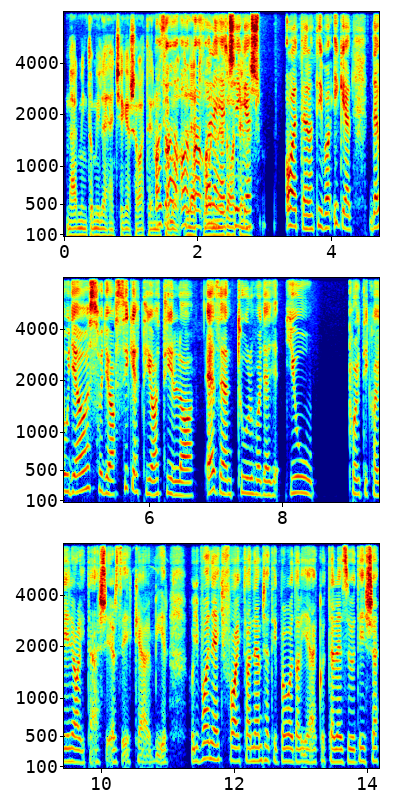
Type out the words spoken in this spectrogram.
Mármint ami lehetséges alternatíva az a, a, lett volna. A lehetséges alternatíva, igen. De ugye az, hogy a Szigeti Attila ezen túl, hogy egy jó politikai realitás érzékel bír, hogy van egyfajta nemzeti baloldali elköteleződése,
